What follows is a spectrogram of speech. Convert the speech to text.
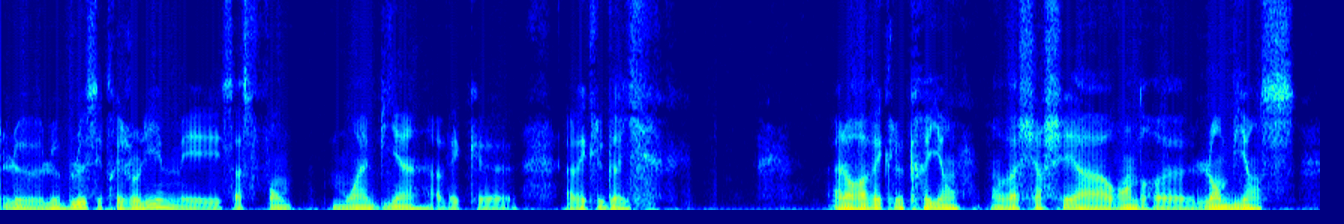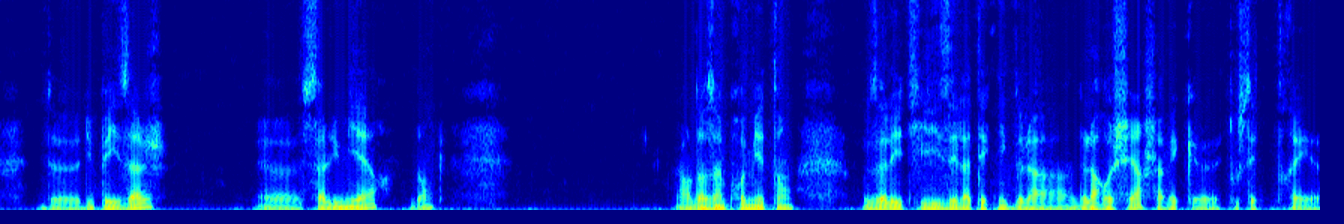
Le, le bleu c'est très joli, mais ça se fond moins bien avec euh, avec le gris. Alors avec le crayon, on va chercher à rendre euh, l'ambiance du paysage, euh, sa lumière donc. Alors dans un premier temps, vous allez utiliser la technique de la de la recherche avec tous ces traits.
